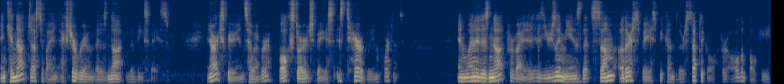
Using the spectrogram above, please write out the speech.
and cannot justify an extra room that is not living space. In our experience, however, bulk storage space is terribly important. And when it is not provided, it usually means that some other space becomes the receptacle for all the bulky,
